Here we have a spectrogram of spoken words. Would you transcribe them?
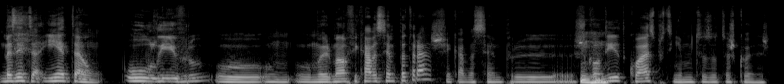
Mas então, e então, o livro, o, o, o meu irmão ficava sempre para trás, ficava sempre escondido, quase, porque tinha muitas outras coisas.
